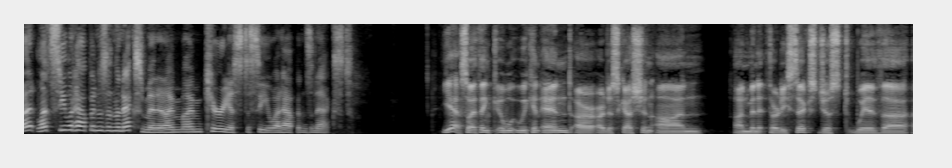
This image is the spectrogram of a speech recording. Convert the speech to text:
but let's see what happens in the next minute. I'm I'm curious to see what happens next. Yeah, so I think we can end our, our discussion on on minute 36 just with uh,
